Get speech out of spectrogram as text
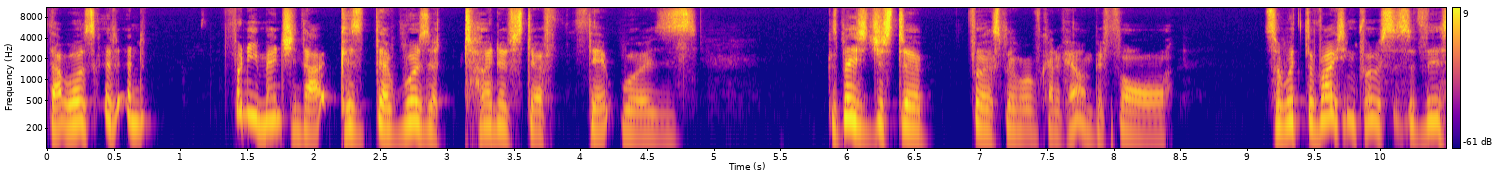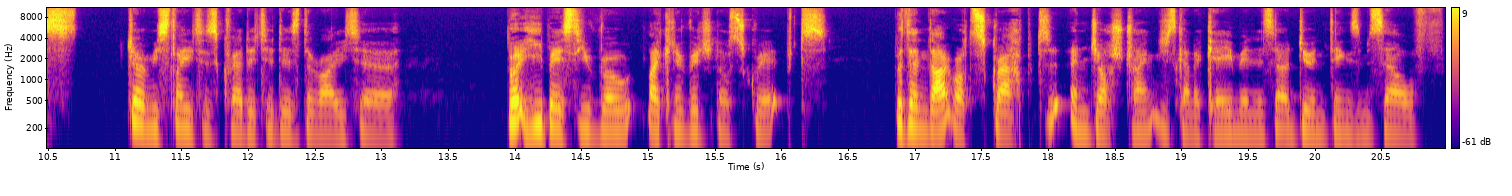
that was and funny you mentioned that because there was a ton of stuff that was because basically just to first explain what we've kind of hit on before. So with the writing process of this, Jeremy Slater's credited as the writer, but he basically wrote like an original script but then that got scrapped, and Josh Trank just kind of came in and started doing things himself.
